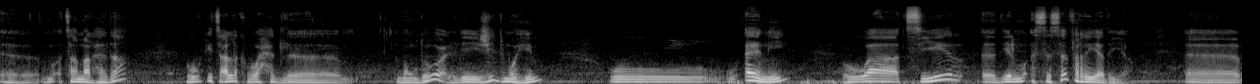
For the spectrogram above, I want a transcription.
المؤتمر هذا هو كيتعلق بواحد الموضوع اللي جد مهم وآني هو تسيير ديال المؤسسات الرياضية آه،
